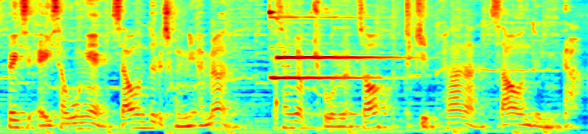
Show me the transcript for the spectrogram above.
스페이스 A40의 사운드를 정리하면 해상력 좋으면서 듣기 편안한 사운드입니다.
